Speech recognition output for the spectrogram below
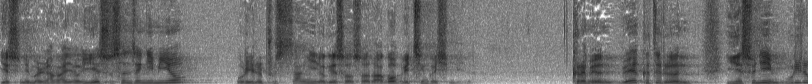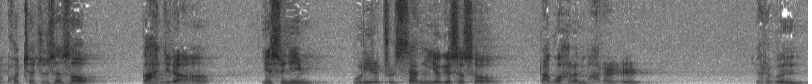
예수님을 향하여 예수 선생님이요? 우리를 불쌍히 여기소서라고 외친 것입니다. 그러면 왜 그들은 예수님, 우리를 고쳐주셔서가 아니라 예수님, 우리를 불쌍히 여기소서라고 하는 말을 여러분,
